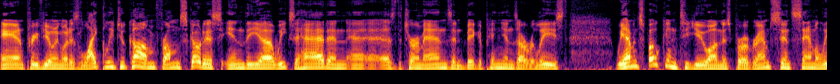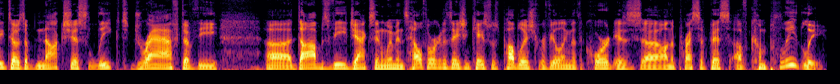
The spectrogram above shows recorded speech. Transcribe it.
and previewing what is likely to come from SCOTUS in the weeks ahead and as the term ends and big opinions are released. We haven't spoken to you on this program since Sam Alito's obnoxious leaked draft of the uh, Dobbs v. Jackson Women's Health Organization case was published, revealing that the court is uh, on the precipice of completely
